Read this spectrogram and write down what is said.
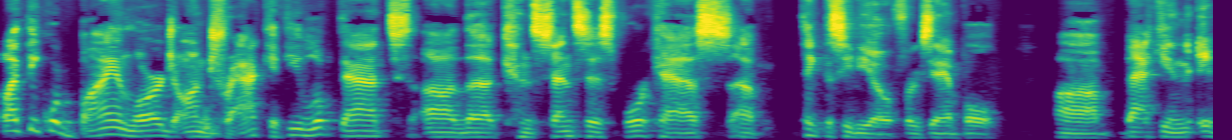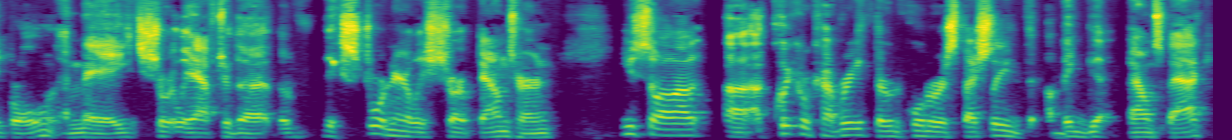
Well, I think we're by and large on track. If you looked at uh, the consensus forecasts, uh, take the CBO, for example, uh, back in April and May, shortly after the, the extraordinarily sharp downturn, you saw uh, a quick recovery, third quarter especially, a big bounce back.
